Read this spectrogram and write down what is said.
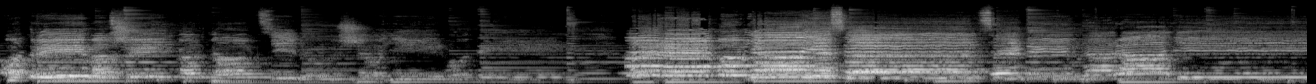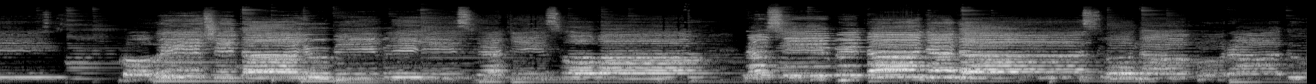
отримавши ковток коли читаю Біблії святі слова, на всі питання дасть вона пораду,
